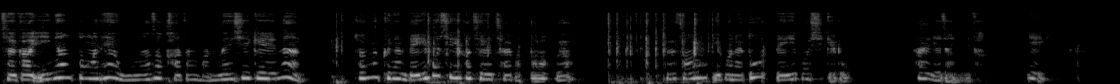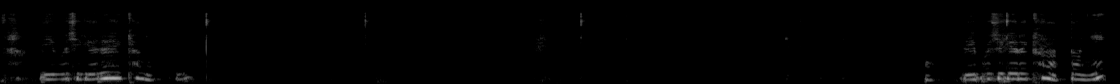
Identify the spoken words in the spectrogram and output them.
제가 2년 동안 해오면서 가장 맞는 시계는 저는 그냥 네이버 시계가 제일 잘 맞더라고요. 그래서 이번에도 네이버 시계로 할 예정입니다. 예. 자, 네이버 시계를 켜놓고 어, 네이버 시계를 켜놨더니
